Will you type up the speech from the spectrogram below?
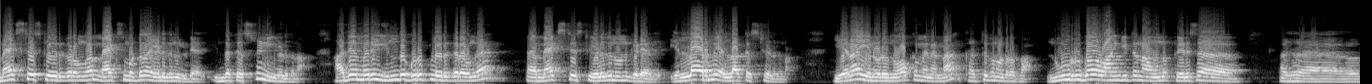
மேக்ஸ் டெஸ்ட்டில் இருக்கிறவங்க மேக்ஸ் மட்டும் தான் எழுதணும் கிடையாது. இந்த டெஸ்ட்டும் நீங்கள் எழுதலாம். அதே மாதிரி இந்த குரூப்பில் இருக்கிறவங்க மேக்ஸ் டெஸ்ட் எழுதணும்னு கிடையாது. எல்லாருமே எல்லா டெஸ்ட்டும் எழுதலாம். ஏன்னா என்னோட நோக்கம் என்னன்னா கற்றுக்கணுன்றது தான் நூறுரூபா வாங்கிட்டு நான் ஒன்றும் பெருசாக அஹ்,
